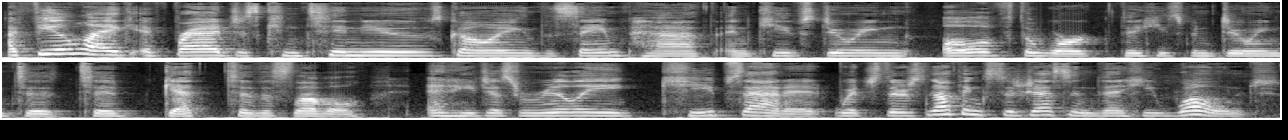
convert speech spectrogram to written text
I feel like if Brad just continues going the same path and keeps doing all of the work that he's been doing to, to get to this level, and he just really keeps at it, which there's nothing suggesting that he won't,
